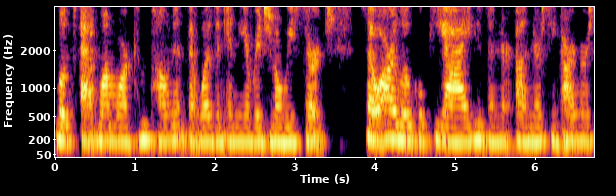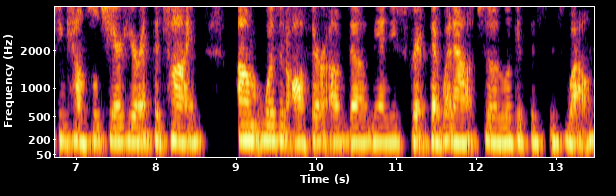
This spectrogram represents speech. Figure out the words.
looked at one more component that wasn't in the original research. So our local PI, who's a, a nursing, our nursing council chair here at the time, um, was an author of the manuscript that went out to look at this as well.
